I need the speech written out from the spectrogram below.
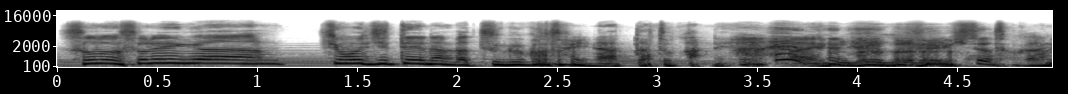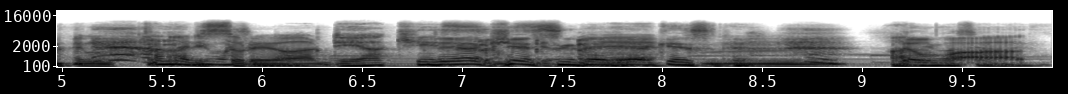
そのそれが長じてなんか継ぐことになったとかね、はい、いう人とかね。かなりそれはレアケース、ね、レアケースねレアケースね。でもまあ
